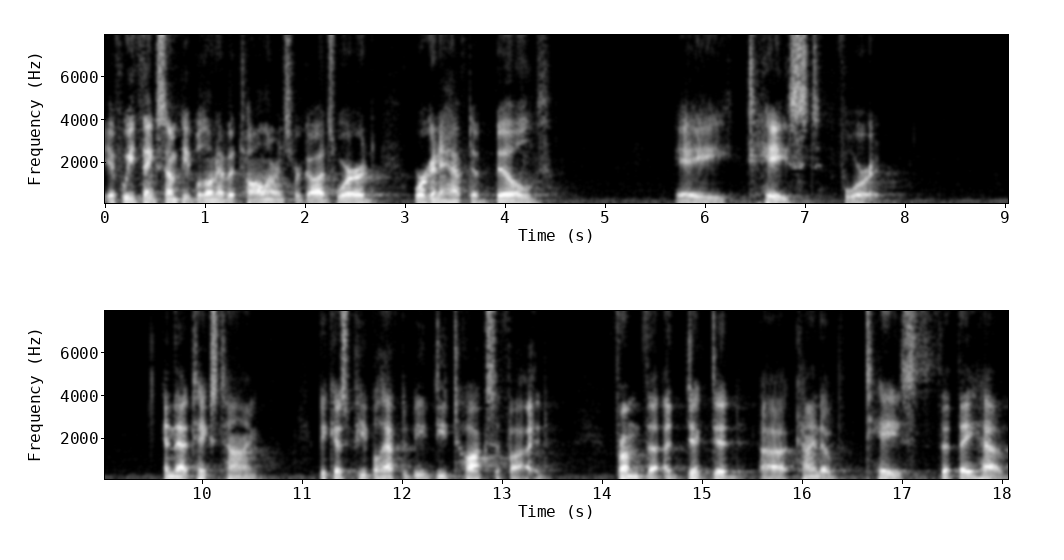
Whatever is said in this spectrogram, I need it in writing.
If we think some people don't have a tolerance for God's word, we're going to have to build a taste for it. And that takes time because people have to be detoxified from the addicted uh, kind of tastes that they have.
